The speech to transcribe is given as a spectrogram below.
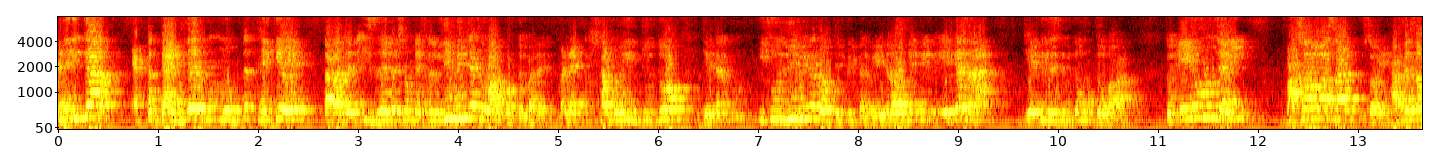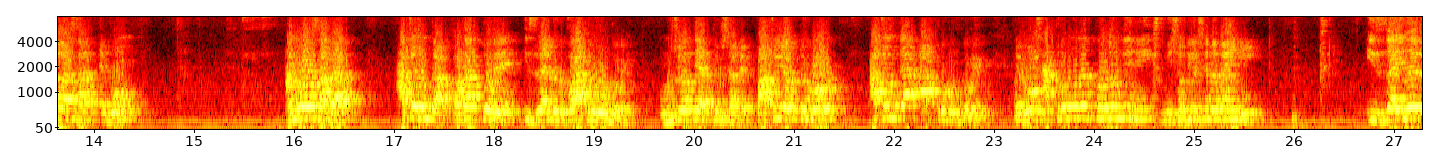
আমেরিকার একটা গাইডের মধ্যে থেকে তারা যেন ইসরায়েলের সঙ্গে একটা লিমিটেড ওয়ার করতে পারে। মানে একটা সামরিক যুদ্ধ যেটা কিছু লিমিটেড অবজেক্টিভ থাকবে এটার অবজেক্টিভ এটা না যে ফিলিস্তিনকে মুক্ত করা। তো এই অনুযায়ী বাশার আল আসাদ সরি হাফেজ আল আসাদ এবং আনোয়ার সাদাত আচমকা হঠাৎ করে ইসরায়েলের উপর আক্রমণ করে। উনিশশো তিয়াত্তর সালে পাঁচই অক্টোবর আচমকা আক্রমণ করে এবং আক্রমণের প্রথম দিনই মিশরীয় সেনাবাহিনী ইসরায়েলের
